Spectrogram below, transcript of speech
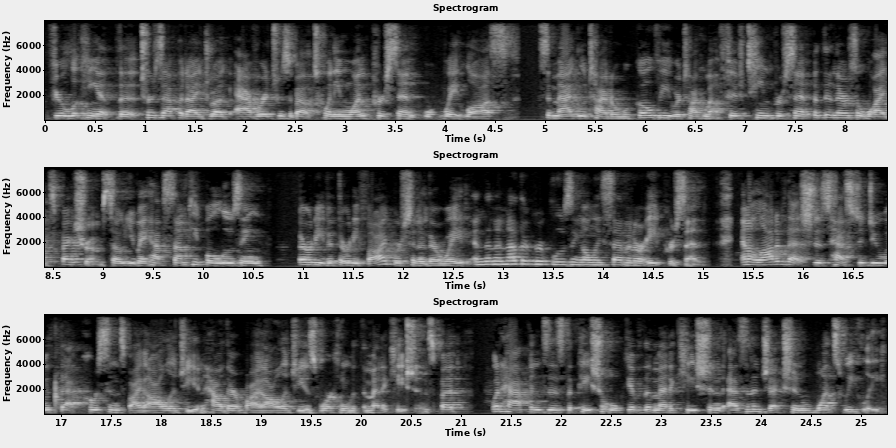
if you're looking at the tirzepatide drug average was about 21% weight loss. Semaglutide or Wegovy, we're talking about 15%, but then there's a wide spectrum. So you may have some people losing 30 to 35% of their weight, and then another group losing only 7 or 8%. And a lot of that just has to do with that person's biology and how their biology is working with the medications. But what happens is the patient will give the medication as an injection once weekly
